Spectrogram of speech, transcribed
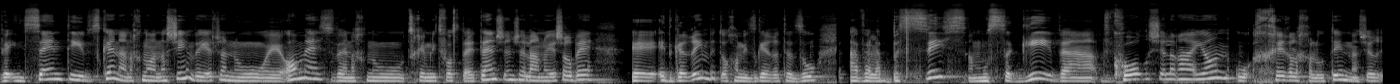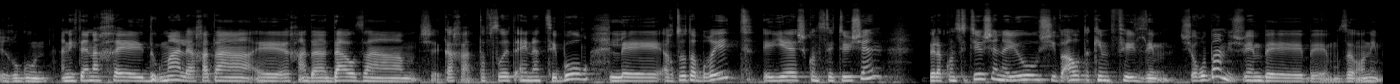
ו incentives. כן, אנחנו אנשים ויש לנו עומס ואנחנו צריכים לתפוס את ה attention שלנו, יש הרבה אתגרים בתוך המסגרת הזו, אבל הבסיס המושגי וה core של הרעיון הוא אחר לחלוטין מאשר ארגון. אני אתן לך אה, דוגמה לאחד אה, ה DAOs שככה תפסו את עין הציבור. לארצות הברית יש constitution. ול constitution היו שבעה עותקים פיזיים, שרובם יושבים במוזיאונים.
